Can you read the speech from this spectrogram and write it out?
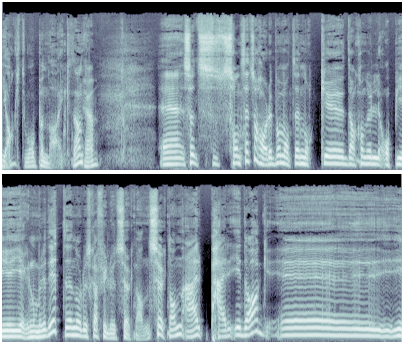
Jaktvåpen da, ikke sant? Ja. Eh, Så, så, sånn sett så har du på en måte nok Da kan du oppgi jegernummeret ditt når du skal fylle ut søknaden. Søknaden er per i dag eh,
